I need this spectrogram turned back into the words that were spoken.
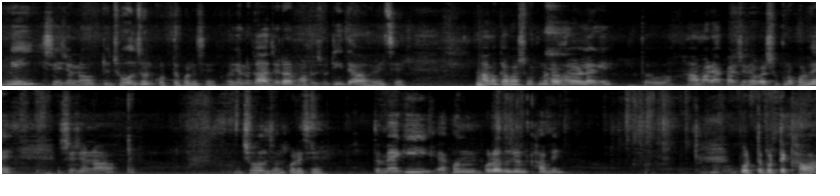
নেই, সেই জন্য একটু ঝোল ঝোল করতে বলেছে। ওই জন্য গাজর আর মটরশুঁটি দেওয়া হয়েছে। আমাকে আবার শুকনোটা ভালো লাগে, তো আমার একার জন্য আবার শুকনো করবে? সেজন্য ঝোল ঝোল করেছে। তো ম্যাগি এখন ওরা দুজন খাবে। পড়তে পড়তে খাওয়া।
